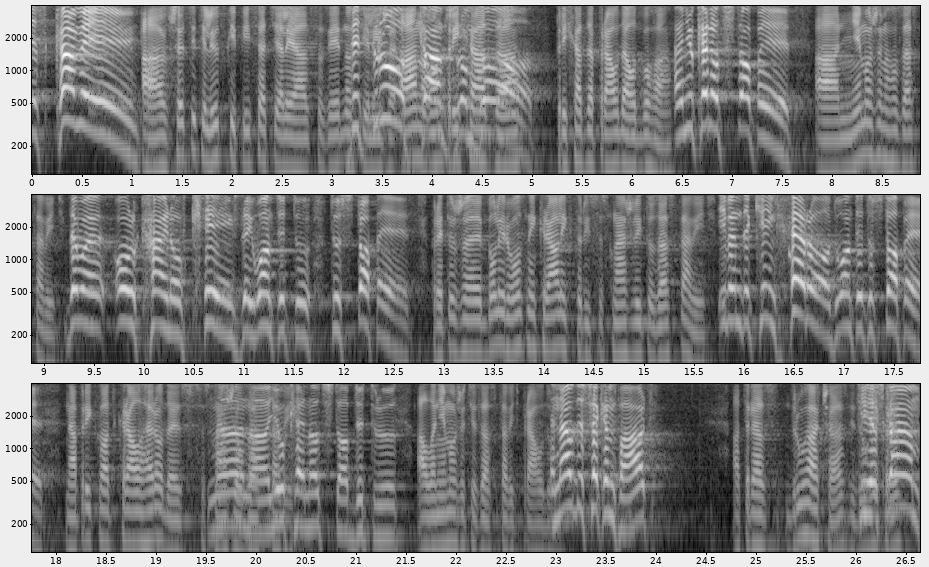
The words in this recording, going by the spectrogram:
is coming. A všetci tí ľudskí písatelia sa zjednotili, že áno, on prichádza, prichádza pravda od Boha. And you cannot stop it. A nemôžeme ho zastaviť, There were all kind of kings. They wanted to, to stop it. pretože boli rôzni králi, ktorí sa snažili to zastaviť. Even the king Herod wanted to stop it. Napríklad král Herodes sa No, snažil no, you zastaviť, cannot stop the truth. ale nemôžete zastaviť pravdu. And now the second part. A teraz druhá časť, He druhý has prst. come.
